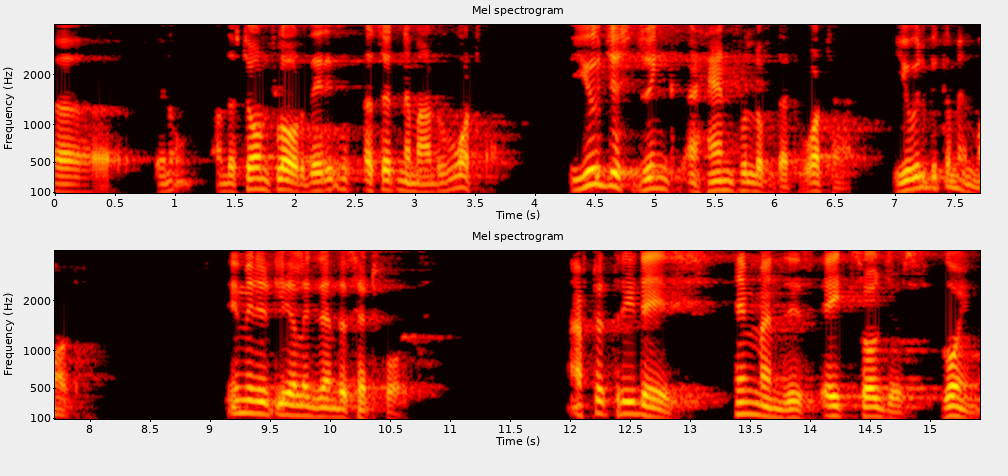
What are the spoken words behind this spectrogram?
uh, you know, on the stone floor, there is a certain amount of water. You just drink a handful of that water, you will become immortal. Immediately Alexander set forth. After three days, him and these eight soldiers going,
